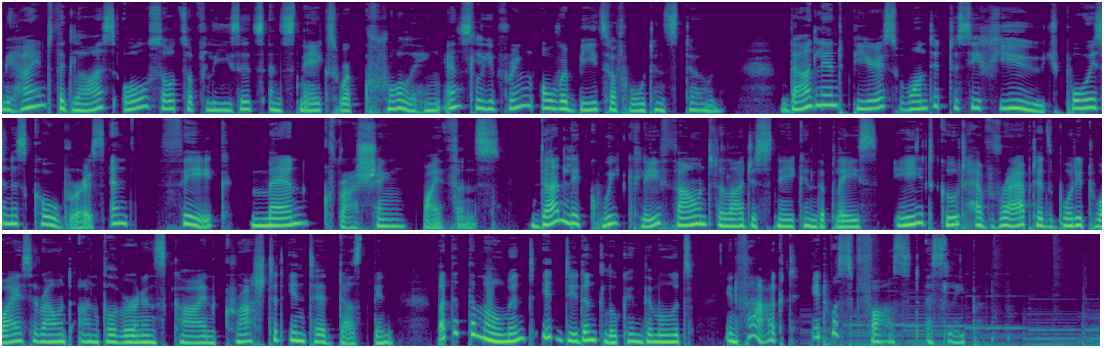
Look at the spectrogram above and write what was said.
Behind the glass, all sorts of lizards and snakes were crawling and slithering over bits of wood and stone. Dudley and Pierce wanted to see huge, poisonous cobras and thick, man crushing pythons. Dudley quickly found the largest snake in the place. It could have wrapped its body twice around Uncle Vernon's car and crushed it into a dustbin, but at the moment it didn't look in the mood. In fact, it was fast asleep.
